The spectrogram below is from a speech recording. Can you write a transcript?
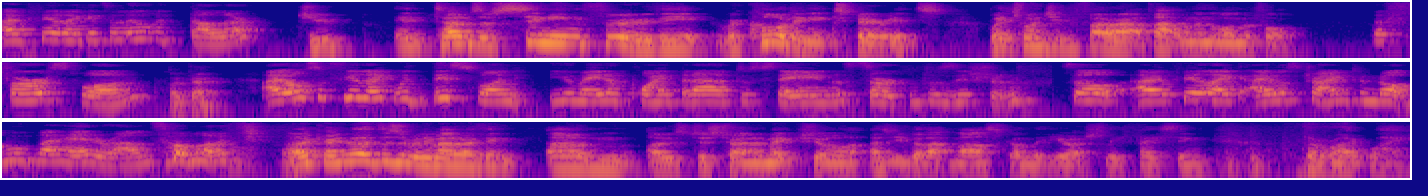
I feel like it's a little bit duller. Do you, in terms of singing through the recording experience, which one do you prefer out of that one and the one before? The first one. Okay. I also feel like with this one, you made a point that I had to stay in a certain position. So I feel like I was trying to not move my head around so much. Okay, no, it doesn't really matter. I think um, I was just trying to make sure, as you've got that mask on, that you're actually facing the right way.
